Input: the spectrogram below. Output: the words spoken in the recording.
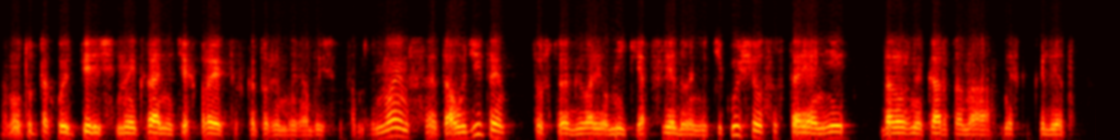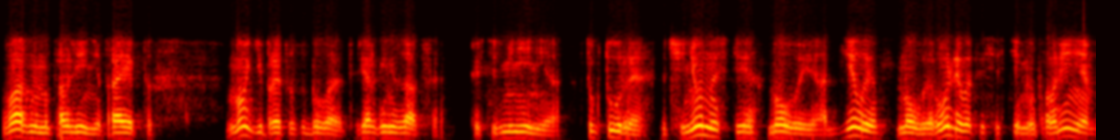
Ну, тут такой перечень на экране тех проектов, которые мы обычно там занимаемся. Это аудиты, то, что я говорил, некие обследования текущего состояния и дорожная карта на несколько лет. Важное направление проектов, многие про это забывают, реорганизация, то есть изменение структуры подчиненности, новые отделы, новые роли в этой системе управления.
